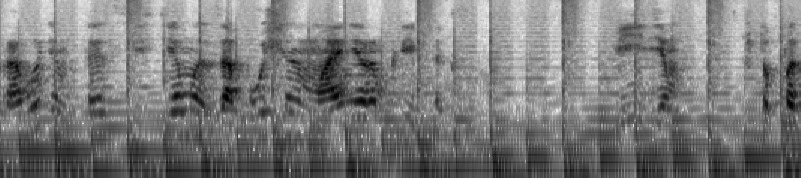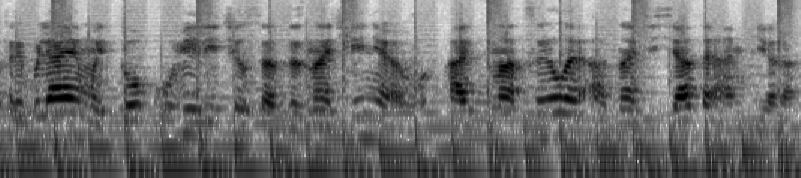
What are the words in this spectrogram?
Проводим тест системы с запущенным майнером Cryptex видим, что потребляемый ток увеличился до значения в 1,1 ампера.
